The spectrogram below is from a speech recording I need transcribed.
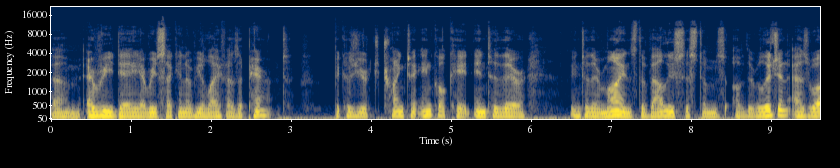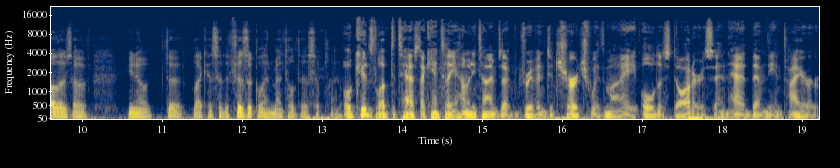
um, every day, every second of your life as a parent, because you're trying to inculcate into their into their minds the value systems of the religion as well as of you know, the like I said, the physical and mental discipline. Well, kids love to test. I can't tell you how many times I've driven to church with my oldest daughters and had them the entire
